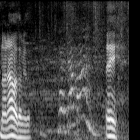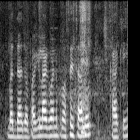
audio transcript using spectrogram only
નોના હો તમે તો. એ બધા જો પગે લાગવાની પ્રોસેસ ચાલુ. કાકી.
